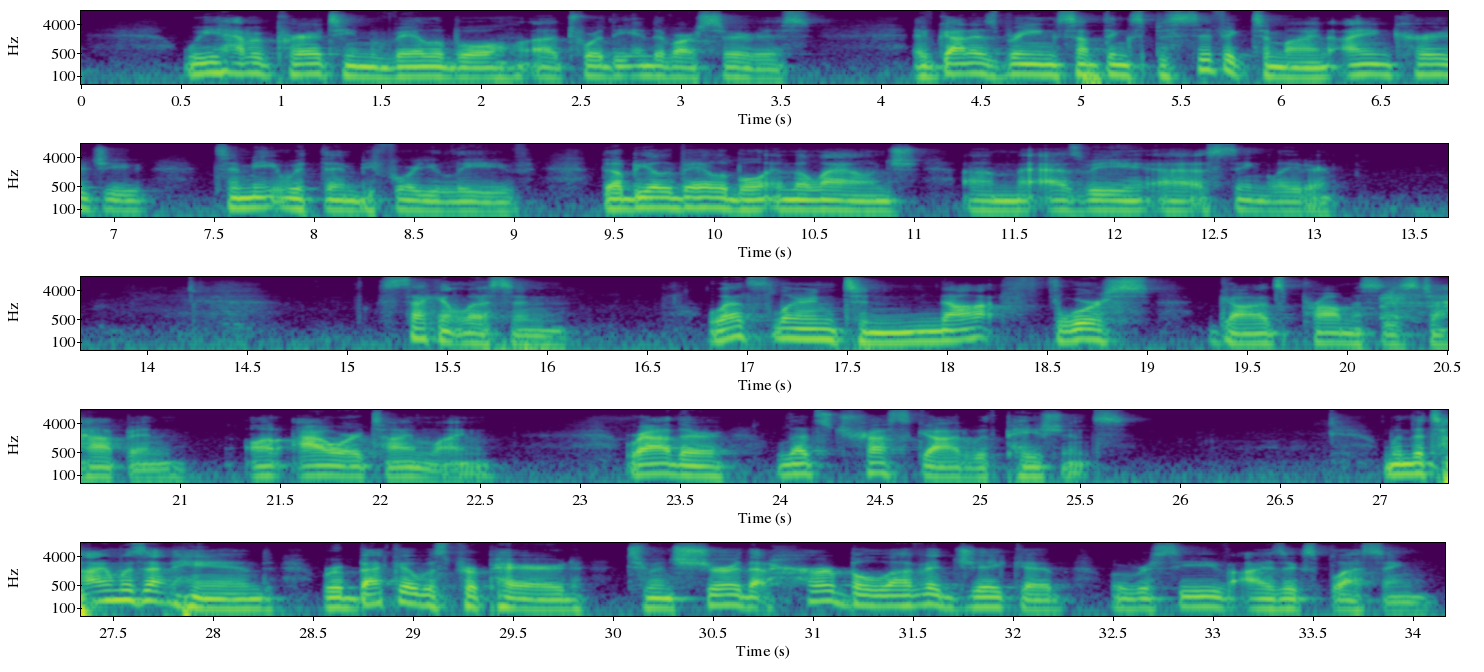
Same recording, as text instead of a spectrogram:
we have a prayer team available uh, toward the end of our service. If God is bringing something specific to mind, I encourage you to meet with them before you leave. They'll be available in the lounge um, as we uh, sing later. Second lesson let's learn to not force God's promises to happen on our timeline. Rather, let's trust God with patience. When the time was at hand, Rebekah was prepared to ensure that her beloved Jacob would receive Isaac's blessing.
